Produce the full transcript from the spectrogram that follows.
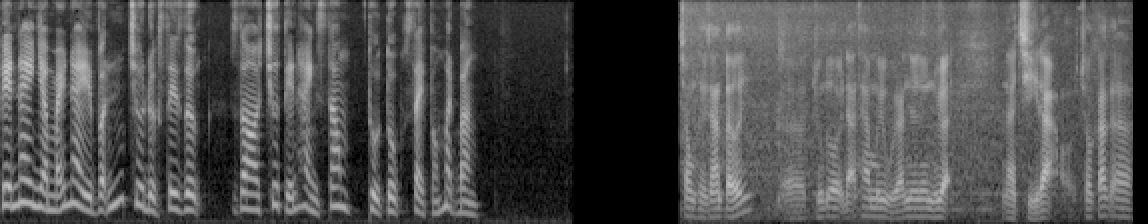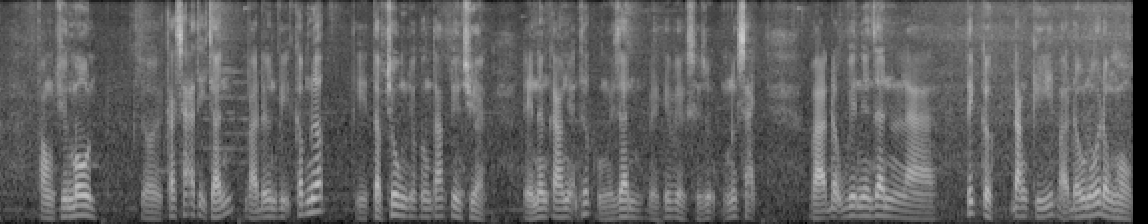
Hiện nay nhà máy này vẫn chưa được xây dựng do chưa tiến hành xong thủ tục giải phóng mặt bằng. Trong thời gian tới, ờ, chúng tôi đã tham mưu ủy ban nhân dân huyện là chỉ đạo cho các ờ, phòng chuyên môn rồi các xã thị trấn và đơn vị cấp nước thì tập trung cho công tác tuyên truyền để nâng cao nhận thức của người dân về cái việc sử dụng nước sạch và động viên nhân dân là tích cực đăng ký và đấu nối đồng hồ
